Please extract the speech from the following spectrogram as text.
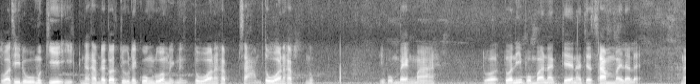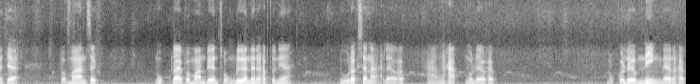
ตัวที่ดูเมื่อกี้อีกนะครับ แล้วก็อยู่ในกรงรวมอีกหนึ่งตัวนะครับสามตัวนะครับนกที่ผมแบ่งมา ตัวตัวนี้ผมว่าน่าแกน่าจะซ้ำไว้แล้วแหละ น่าจะประมาณสักนุกได้ประมาณเดือนสองเดือนแล้วนะครับ ตัวเนี้ยดูลักษณะแล้วครับ หางหักหมดแล้วครับ นกก็เริ่มนิ่งแล้วนะครับ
